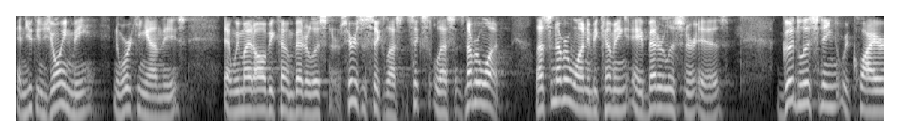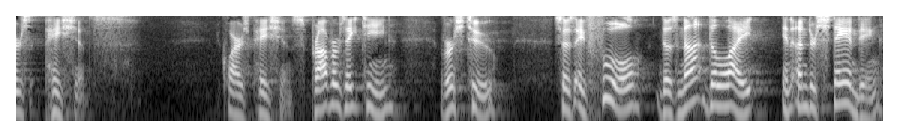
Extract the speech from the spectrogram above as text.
and you can join me in working on these, and we might all become better listeners. Here's the six, lesson, six lessons. Number one, lesson number one in becoming a better listener is Good listening requires patience. Requires patience. Proverbs 18, verse 2 says, A fool does not delight in understanding,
